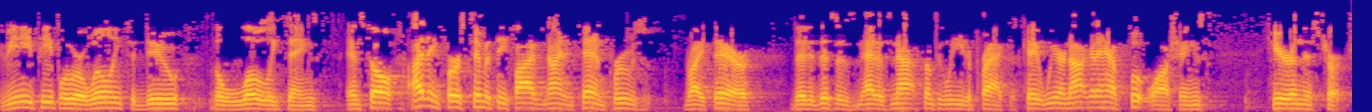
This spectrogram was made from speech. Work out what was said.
If You need people who are willing to do the lowly things. And so I think 1 Timothy 5, 9, and 10 proves right there that this is, that is not something we need to practice. Okay? We are not going to have foot washings here in this church.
